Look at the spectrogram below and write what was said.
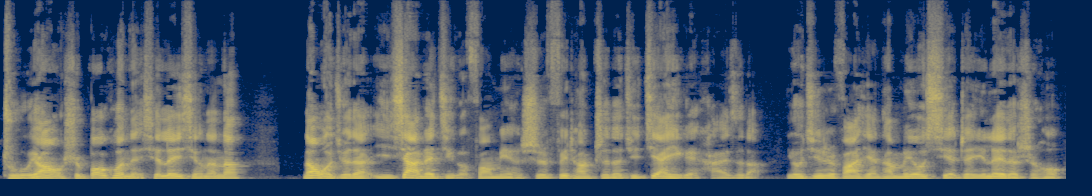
主要是包括哪些类型的呢？那我觉得以下这几个方面是非常值得去建议给孩子的。尤其是发现他没有写这一类的时候，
